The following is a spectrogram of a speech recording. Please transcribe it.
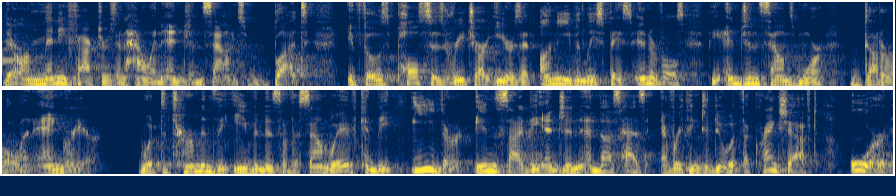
There are many factors in how an engine sounds, but if those pulses reach our ears at unevenly spaced intervals, the engine sounds more guttural and angrier. What determines the evenness of the sound wave can be either inside the engine and thus has everything to do with the crankshaft, or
